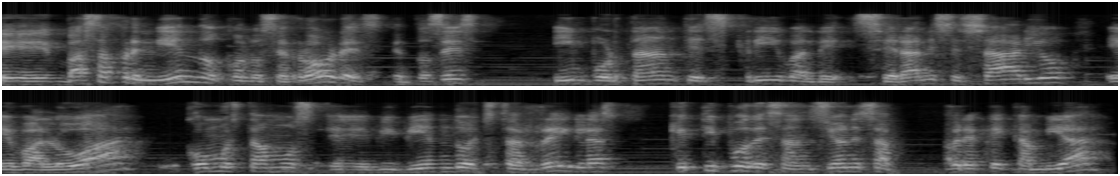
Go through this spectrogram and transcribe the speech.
Eh, vas aprendiendo con los errores, entonces importante, escríbale, será necesario evaluar cómo estamos eh, viviendo estas reglas, qué tipo de sanciones habría que cambiar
